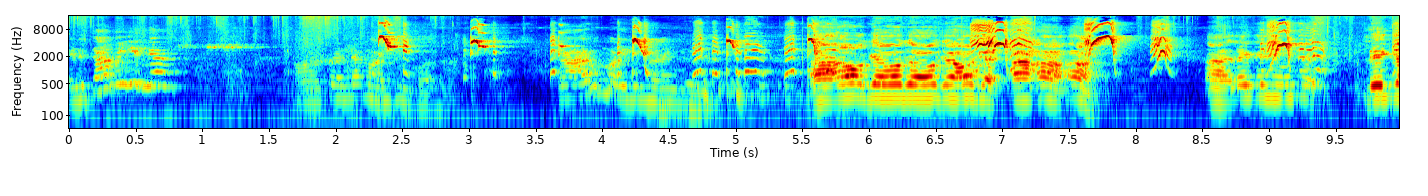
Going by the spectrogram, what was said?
എടുക്കാൻ പറ്റില്ല മറിച്ചു കാറും ആ ഓക്കെ ഓക്കെ ഓക്കെ ഓക്കെ. ആ ആ ആ. ആ ലേക്ക് യൂസ് ലേക്ക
